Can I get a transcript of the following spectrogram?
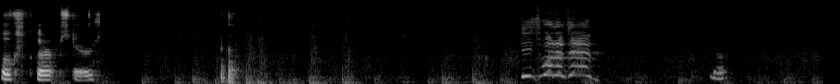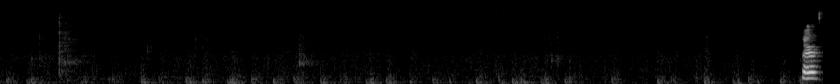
Looks clear upstairs. He's one of them! No. Clear.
